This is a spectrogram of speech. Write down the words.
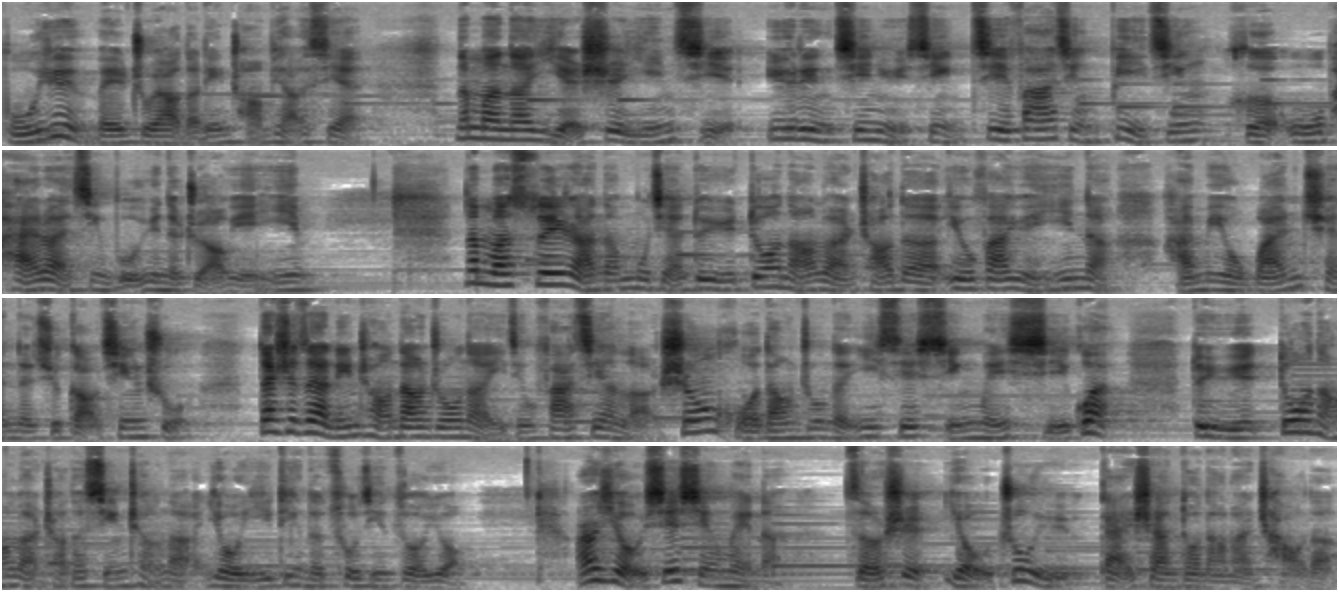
不孕为主要的临床表现。那么呢，也是引起育龄期女性继发性闭经和无排卵性不孕的主要原因。那么虽然呢，目前对于多囊卵巢的诱发原因呢，还没有完全的去搞清楚，但是在临床当中呢，已经发现了生活当中的一些行为习惯对于多囊卵巢的形成呢，有一定的促进作用，而有些行为呢，则是有助于改善多囊卵巢的。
